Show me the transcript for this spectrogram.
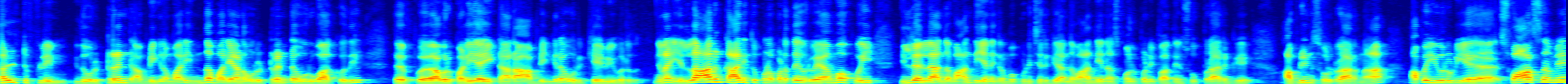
கல்ட் ஃபிலிம் இது ஒரு ட்ரெண்ட் அப்படிங்கிற மாதிரி இந்த மாதிரியான ஒரு ட்ரெண்டை உருவாக்குவதில் இப்போ அவர் பழியாயிட்டாரா அப்படிங்கிற ஒரு கேள்வி வருது. ஏன்னா எல்லாரும் காரி துப்புன படத்தை இவர் வேகமாக போய் இல்லை இல்லை அந்த வாந்தி எனக்கு ரொம்ப பிடிச்சிருக்கு அந்த வாந்தியை நான் ஸ்மெல் பண்ணி பார்த்தேன் சூப்பராக இருக்குது அப்படின்னு சொல்கிறாருன்னா அப்போ இவருடைய சுவாசமே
